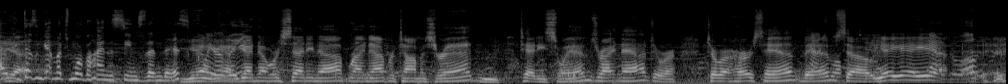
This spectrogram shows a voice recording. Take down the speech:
Uh, yeah. It doesn't get much more behind the scenes than this, yeah, clearly. Yeah, yeah, no, we're setting up right now for Thomas Rhett and Teddy Swims right now to, re to rehearse him, them. Casual. So, yeah, yeah, yeah. Casual.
